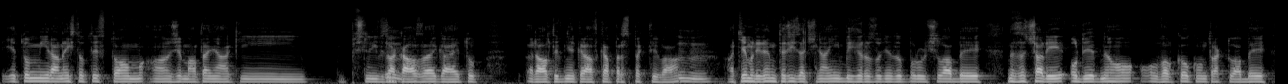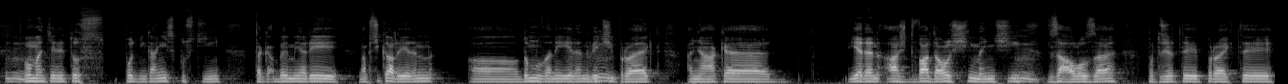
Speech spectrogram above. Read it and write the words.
je to míra nejistoty v tom, že máte nějaký příliv hmm. zakázek a je to relativně krátká perspektiva. Mm-hmm. A těm lidem, kteří začínají, bych rozhodně doporučil, aby nezačali od jednoho velkého kontraktu, aby mm-hmm. v mhm. momentě, kdy to podnikání spustí, tak aby měli například jeden uh, domluvený jeden mm-hmm. větší projekt a nějaké jeden až dva další menší mm. v záloze, protože ty projekty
